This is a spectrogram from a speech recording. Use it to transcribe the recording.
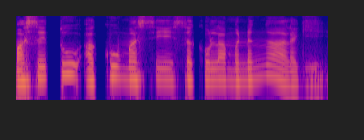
Masa tu aku masih sekolah menengah lagi.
